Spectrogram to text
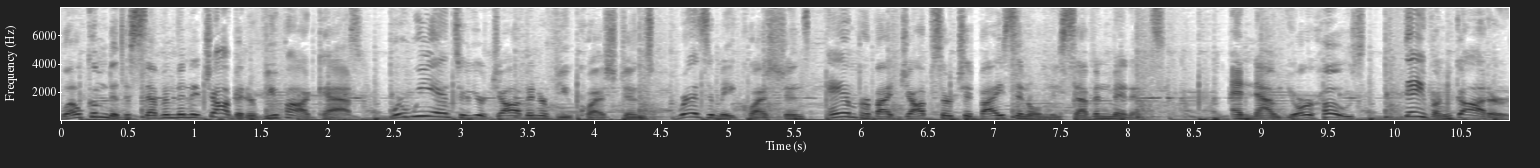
Welcome to the 7 Minute Job Interview Podcast, where we answer your job interview questions, resume questions, and provide job search advice in only 7 minutes. And now, your host, Davon Goddard.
